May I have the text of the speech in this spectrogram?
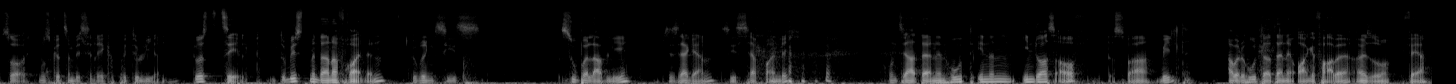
So, ich muss kurz ein bisschen rekapitulieren. Du hast erzählt, du bist mit deiner Freundin. Übrigens, sie ist super lovely. Ich habe sie sehr gern. Sie ist sehr freundlich. Und sie hatte einen Hut innen, indoors auf. Das war wild. Aber der Hut hatte eine Orgefarbe, also fair.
